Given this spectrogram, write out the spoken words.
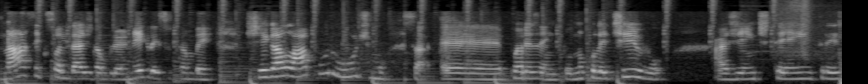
na, sexualidade da mulher negra, isso também chega lá por último. É, por exemplo, no coletivo, a gente tem três,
